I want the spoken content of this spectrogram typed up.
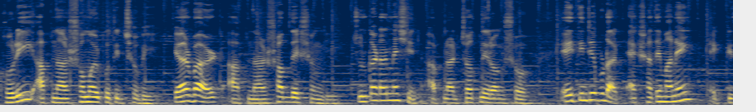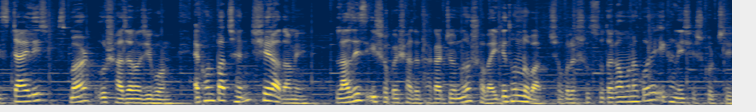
ঘড়ি আপনার সময়ের প্রতিচ্ছবি। এয়ারবার্ড আপনার শব্দের সঙ্গী। চুল কাটার মেশিন আপনার যত্নের অংশ। এই তিনটে প্রোডাক্ট একসাথে মানেই একটি স্টাইলিশ স্মার্ট ও সাজানো জীবন। এখন পাচ্ছেন সেরা দামে। লাজিজ ইশপের সাথে থাকার জন্য সবাইকে ধন্যবাদ। সকলের সুস্থতা কামনা করে এখানেই শেষ করছি।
